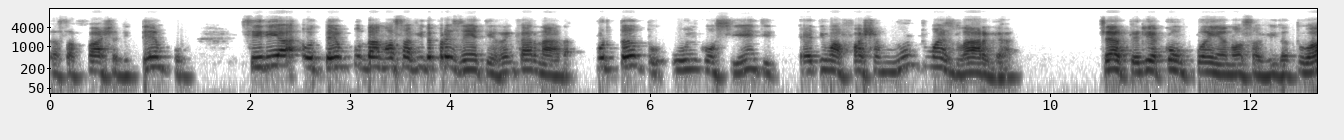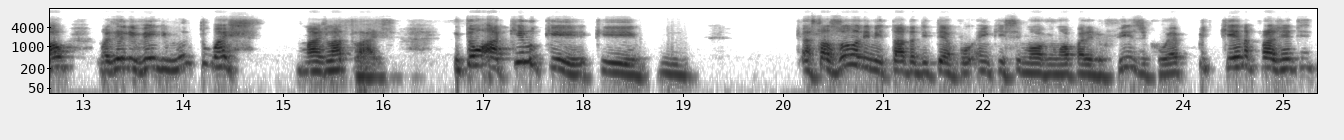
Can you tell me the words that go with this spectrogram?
dessa faixa de tempo, seria o tempo da nossa vida presente, reencarnada. Portanto, o inconsciente é de uma faixa muito mais larga certo? Ele acompanha a nossa vida atual, mas ele vem de muito mais, mais lá atrás. Então, aquilo que, que essa zona limitada de tempo em que se move um aparelho físico é pequena para a gente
